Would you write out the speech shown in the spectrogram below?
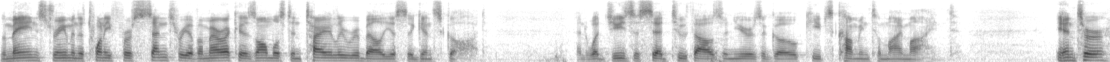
the mainstream in the 21st century of America is almost entirely rebellious against God. And what Jesus said 2,000 years ago keeps coming to my mind. Enter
